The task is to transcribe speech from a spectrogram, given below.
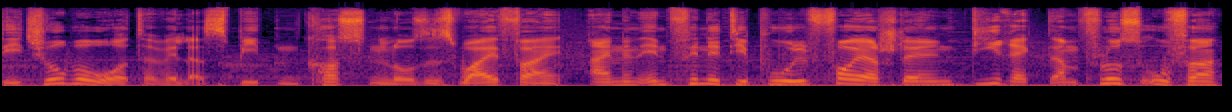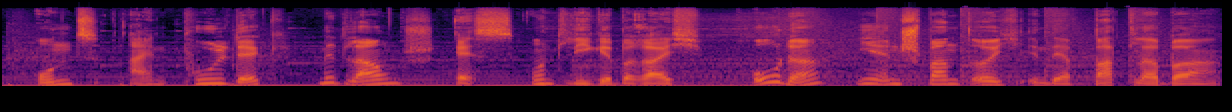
Die Chobe Water Villas bieten kostenloses Wi-Fi, einen Infinity Pool, Feuerstellen direkt am Flussufer und ein Pooldeck mit Lounge, Ess- und Liegebereich. Oder ihr entspannt euch in der Butler Bar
